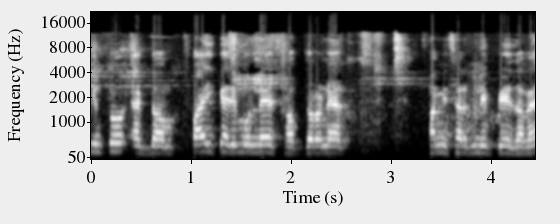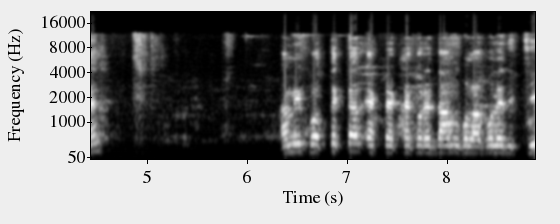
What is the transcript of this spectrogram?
কিন্তু একদম পাইকারি মূল্যে সব ধরনের ফার্নিচারগুলি পেয়ে যাবেন। আমি প্রত্যেকটার একটা একটা করে দামগুলা বলে দিচ্ছি।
